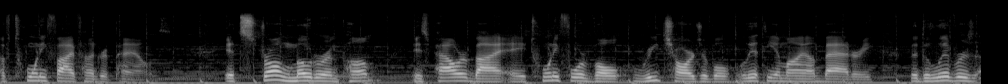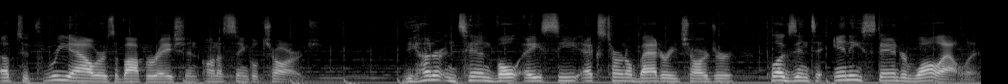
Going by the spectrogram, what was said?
of 2,500 pounds. Its strong motor and pump is powered by a 24 volt rechargeable lithium ion battery that delivers up to three hours of operation on a single charge. The 110 volt AC external battery charger plugs into any standard wall outlet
